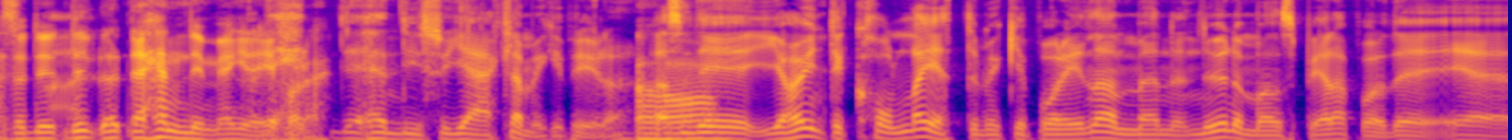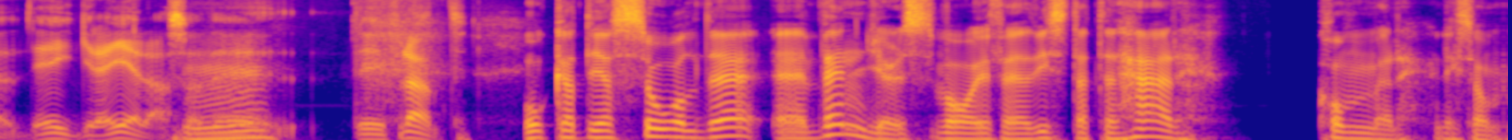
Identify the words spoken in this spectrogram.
alltså det, det, det händer ju mer grejer på det, det. det händer ju så jäkla mycket prylar. Ja. Alltså det, jag har ju inte kollat jättemycket på det innan, men nu när man spelar på det, det är, det är grejer alltså. Mm. Det, det är fränt. Och att jag sålde eh, Avengers var ju för att jag visste att det här kommer. Liksom.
